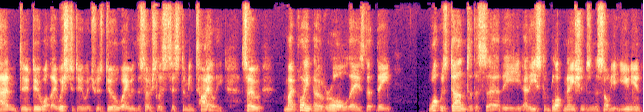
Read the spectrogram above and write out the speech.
and do, do what they wished to do, which was do away with the socialist system entirely. So my point overall is that the what was done to the uh, the uh, Eastern Bloc nations and the Soviet Union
